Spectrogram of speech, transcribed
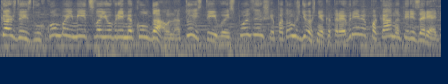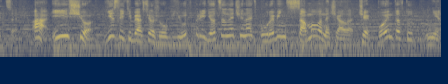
Каждая из двух комбо имеет свое время кулдауна, то есть ты его используешь и потом ждешь некоторое время, пока оно перезарядится. А, и еще, если тебя все же убьют, придется начинать уровень с самого начала, чекпоинтов тут нет.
